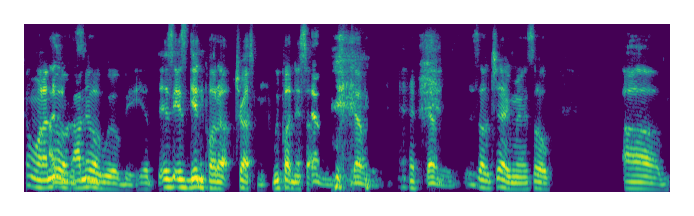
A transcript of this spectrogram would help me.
come on, I know, I, I know it will be. It's, it's getting put up. Trust me, we putting this up. Definitely, definitely, definitely. so check, man. So, um,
